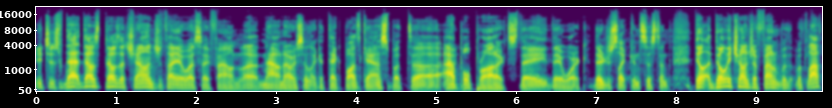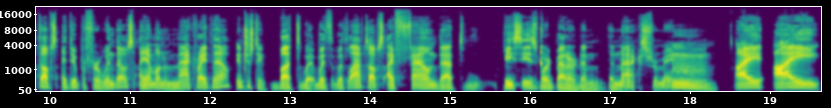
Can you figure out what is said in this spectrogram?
it just that that was that was a challenge with iOS. I found uh, now now it's in like a tech podcast, but uh, yeah. Apple products they they work. They're just like consistent. The, the only challenge I found with with laptops, I do prefer Windows. I am on a Mac right now. Interesting, but with with, with laptops, I found that PCs work better than than Macs for me. Mm. I I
